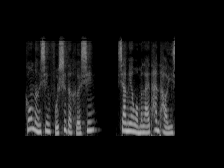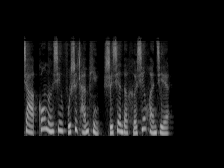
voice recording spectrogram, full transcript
功能性服饰的核心。下面我们来探讨一下功能性服饰产品实现的核心环节。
